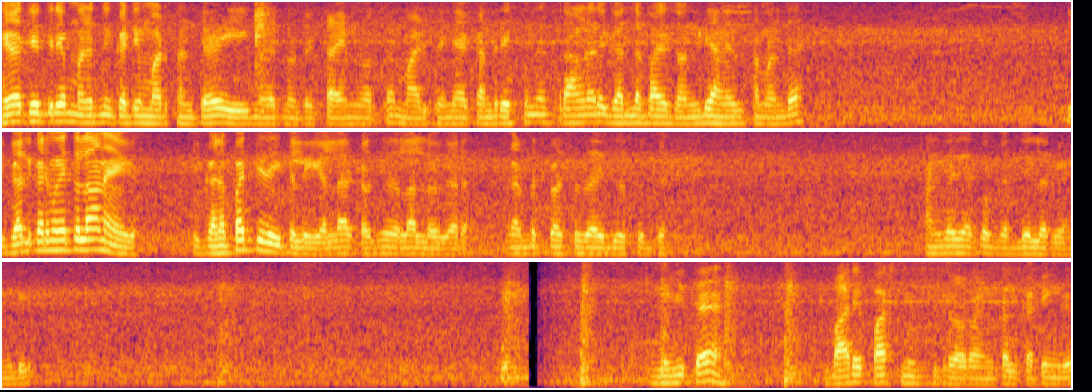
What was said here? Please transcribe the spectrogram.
ಹೇಳ್ತಿದ್ರಿ ಮನೆ ಕಟಿಂಗ್ ಮಾಡ್ಸಂತೇಳಿ ಈಗ ಮನೆ ನೋಡ್ರಿ ಟೈಮ್ ಇವತ್ತು ಮಾಡಿಸೀನಿ. ಯಾಕಂದ್ರೆ ಎಷ್ಟು ದಿನ ಶ್ರಾವಣರಿಗೆ ಗದ್ದಲ ಬಾಯ್ದು ಅಂಗಡಿ ಅನ್ನೋದ್ರ ಸಂಬಂಧ. ಈಗ ಗದ್ದಲ ಕಡಿಮೆ ಆಯ್ತಲ್ಲ ಅಣ್ಣ ಈಗ? ಈಗ ಗಣಪತಿ ಐತಲ್ಲ ಈಗ ಎಲ್ಲ ಕಳ್ಸೋದೆಲ್ಲ ಅಲ್ಲಿ ಹೋಗ್ಯಾರ ಗಣಪತಿ ಕಳ್ಸೋದು ಐದು ದಿವಸದ್ದು. ಹಂಗಾಗಿ ಯಾಕೋ ಗದ್ದಲಿಲ್ಲ ರೀ ಅಂಗಡಿ. ಮುಗಿತೆ? ಭಾರಿ ಫಾಸ್ಟ್ ಮುಗಿಬಿಟ್ರಿ ಅವ್ರ ಅಂಕಲ್ ಕಟಿಂಗ್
